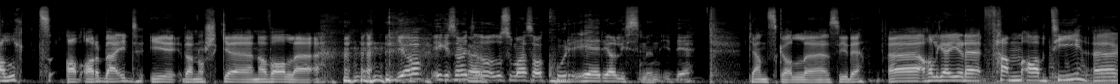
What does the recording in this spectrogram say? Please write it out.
alt av arbeid i den norske navale Ja, ikke sant? Og som jeg sa, hvor er realismen i det? Hvem skal uh, si det? Uh, Hallgeir gir det fem av ti. Uh,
